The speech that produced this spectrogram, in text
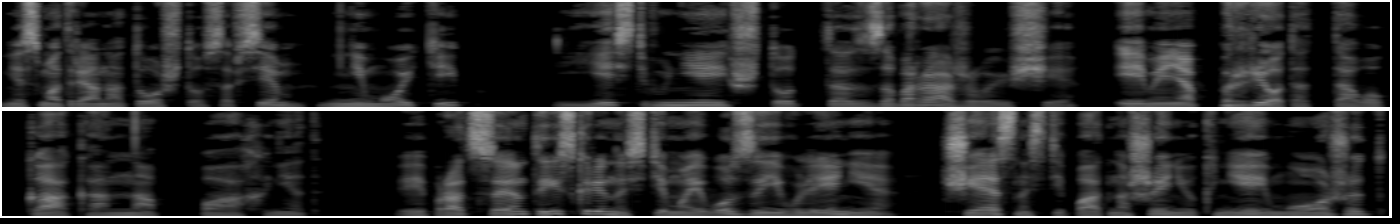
несмотря на то, что совсем не мой тип. Есть в ней что-то завораживающее, и меня прет от того, как она пахнет. И процент искренности моего заявления, честности по отношению к ней может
